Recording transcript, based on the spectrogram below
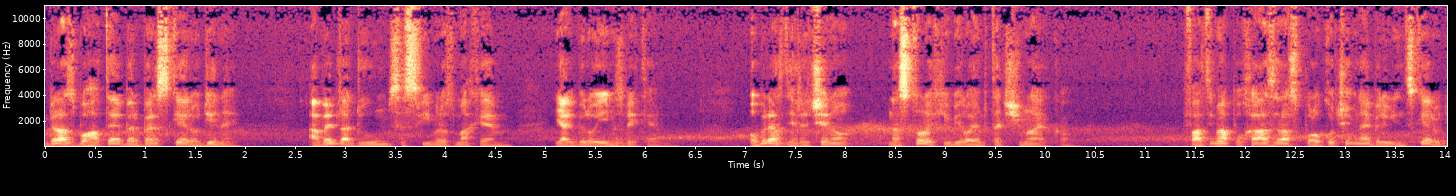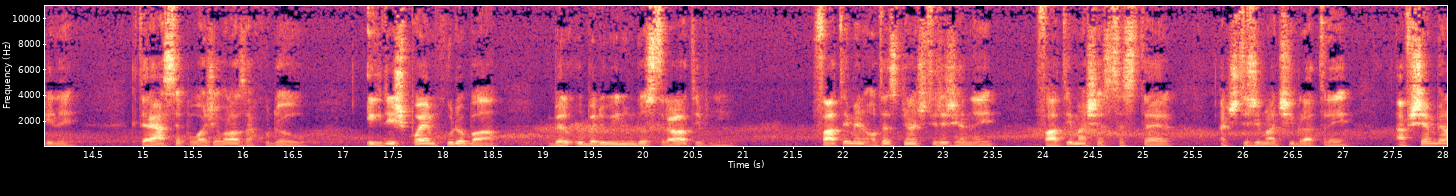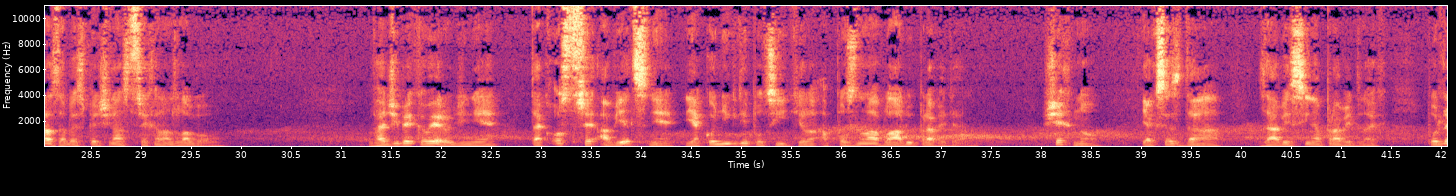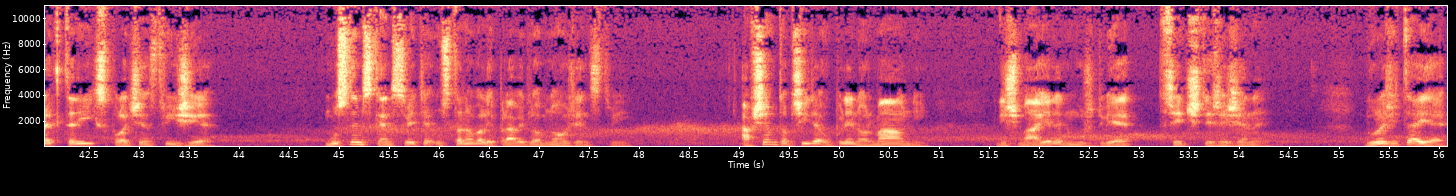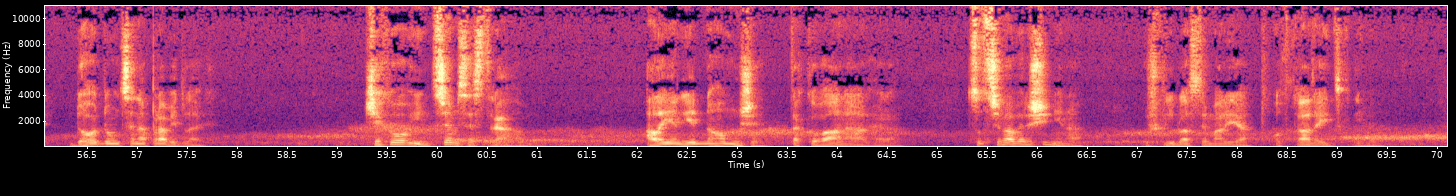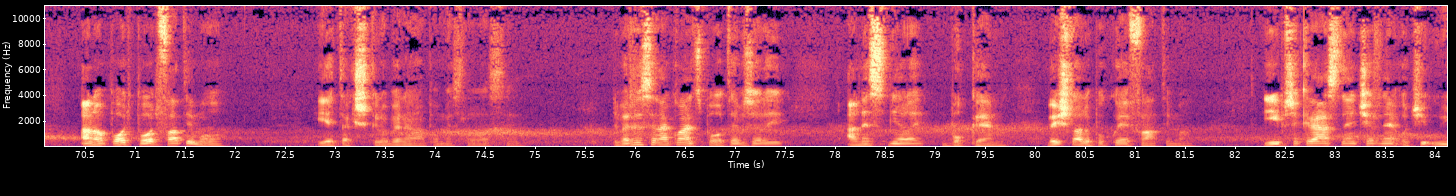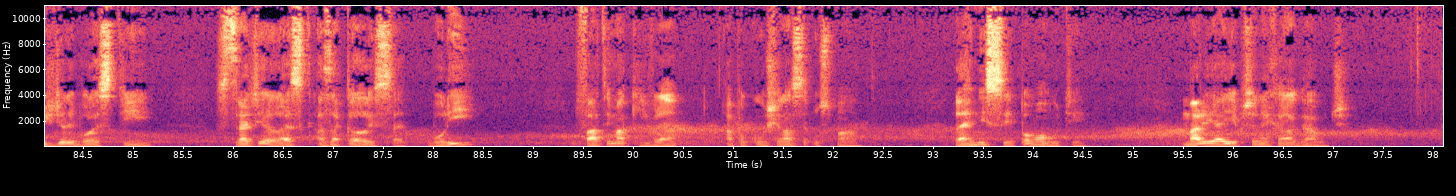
Byla z bohaté berberské rodiny a vedla dům se svým rozmachem, jak bylo jejím zvykem. Obrazně řečeno, na stole chybělo jen ptačí mléko. Fatima pocházela z polokočovné beduínské rodiny, která se považovala za chudou, i když pojem chudoba byl u beduínů dost relativní. Fátimin otec měl čtyři ženy, Fátima šest sester a čtyři mladší bratry a všem byla zabezpečena střecha nad hlavou. V Hadžibekově rodině tak ostře a věcně jako nikdy pocítila a poznala vládu pravidel. Všechno, jak se zdá, závisí na pravidlech, podle kterých společenství žije. V muslimském světě ustanovili pravidlo mnohoženství. A všem to přijde úplně normální, když má jeden muž dvě, tři, čtyři ženy. Důležité je dohodnout se na pravidlech. Čechovým třem sestrám, ale jen jednoho muže, taková nádhera. Co třeba veršinina? Už chlíbla se Maria, odkládajíc knihu. Ano, pojď, pojď, Fatimo. Je tak škrobená, pomyslela si. Dveře se nakonec pootevřely a nesměle, bokem, vešla do pokoje Fátima. Její překrásné černé oči ujížděly bolestí, ztratili lesk a zaklali se. Bolí? Fátima kývla a pokoušela se usmát. Lehni si, pomohu ti. Maria ji přenechala gauč.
